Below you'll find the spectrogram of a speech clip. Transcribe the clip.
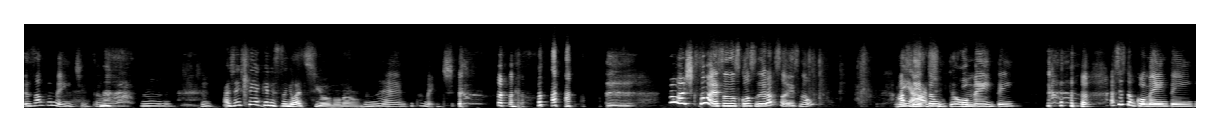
Exatamente. Então, hum, A gente tem aquele sangue latino, não? né, exatamente. eu acho que são essas as considerações, não? Também Assistam, acho, então. Comentem. Assistam, comentem.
